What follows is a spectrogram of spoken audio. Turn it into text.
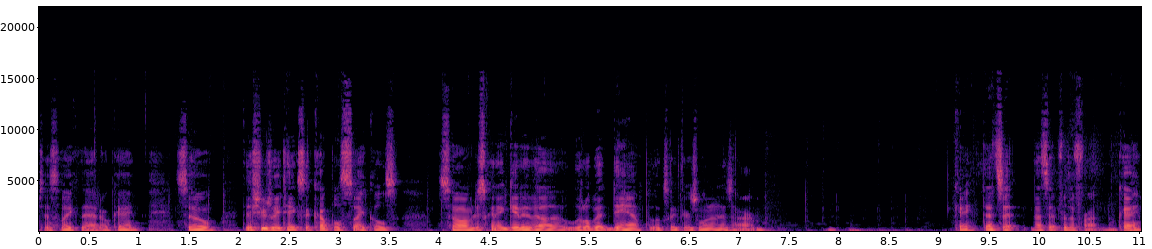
Just like that, okay? So this usually takes a couple cycles. So I'm just to get it a little bit damp. It looks like there's one in his arm. Okay, that's it. That's it for the front, okay?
